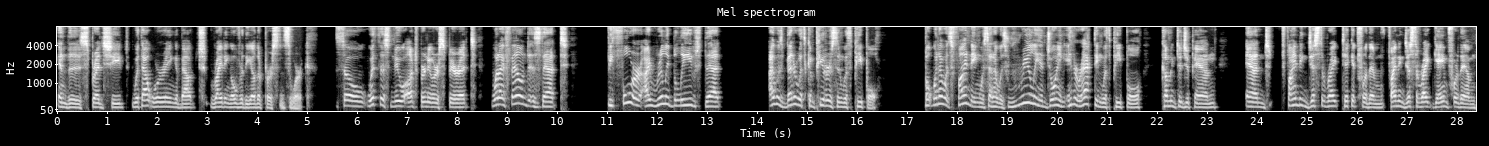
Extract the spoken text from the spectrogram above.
in the spreadsheet without worrying about writing over the other person's work. So, with this new entrepreneur spirit, what I found is that before I really believed that I was better with computers than with people. But what I was finding was that I was really enjoying interacting with people coming to Japan and finding just the right ticket for them, finding just the right game for them,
